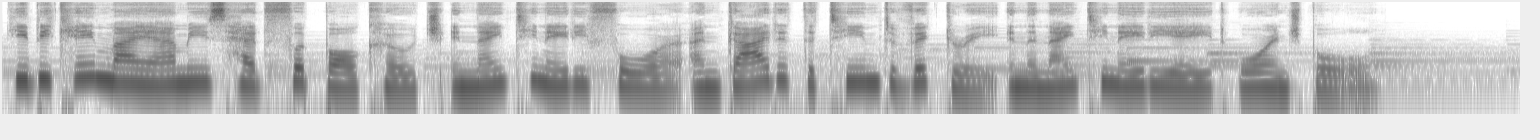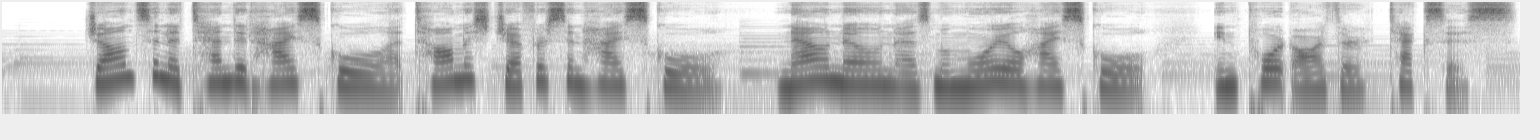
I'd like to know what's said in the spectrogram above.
He became Miami's head football coach in 1984 and guided the team to victory in the 1988 Orange Bowl. Johnson attended high school at Thomas Jefferson High School, now known as Memorial High School, in Port Arthur, Texas.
